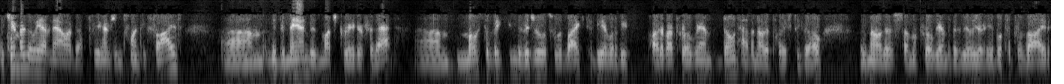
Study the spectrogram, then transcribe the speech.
The campers that we have now are about 325. Um, the demand is much greater for that. Um, most of the individuals who would like to be able to be part of our program don't have another place to go. We know there's some programs that really are able to provide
